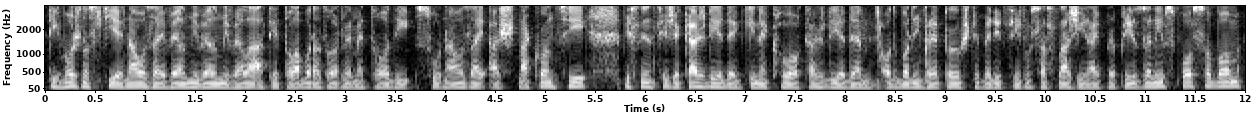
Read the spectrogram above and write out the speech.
Tých možností je naozaj veľmi, veľmi veľa a tieto laboratórne metódy sú naozaj až na konci. Myslím si, že každý jeden ginekolog, každý jeden odborník reprodukčnej medicínu sa snaží najprv prírodzeným spôsobom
